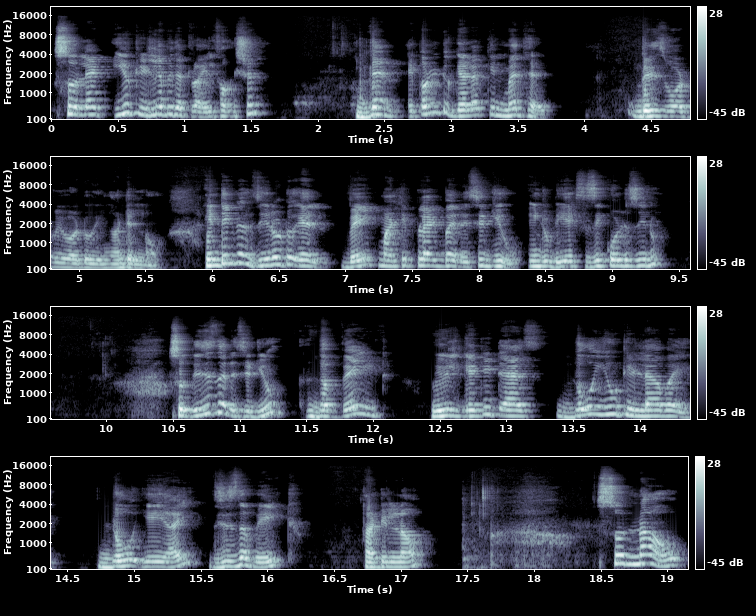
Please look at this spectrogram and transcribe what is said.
So let u tilde be the trial function. Then according to Galerkin method, this is what we were doing until now. Integral 0 to L, weight multiplied by residue into dx is equal to 0. So this is the residue. The weight, we will get it as dou u tilde by dou ai. This is the weight until now. So now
